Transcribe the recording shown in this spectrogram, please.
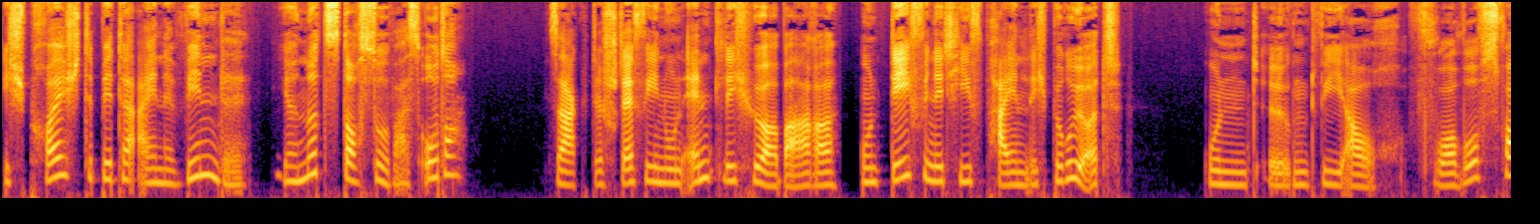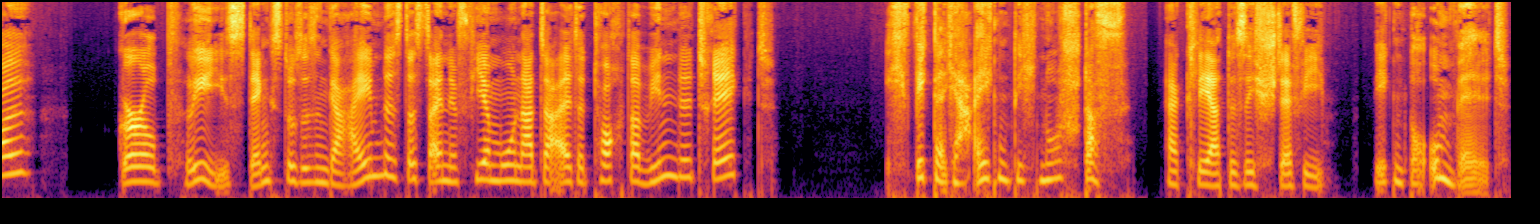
ich bräuchte bitte eine Windel. Ihr nutzt doch sowas, oder? sagte Steffi nun endlich hörbarer und definitiv peinlich berührt. Und irgendwie auch vorwurfsvoll? Girl, please, denkst du, es ist ein Geheimnis, dass deine vier Monate alte Tochter Windel trägt? Ich wickel ja eigentlich nur Stoff, erklärte sich Steffi, wegen der Umwelt.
